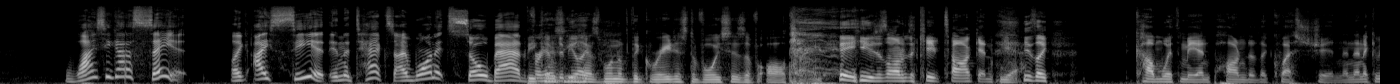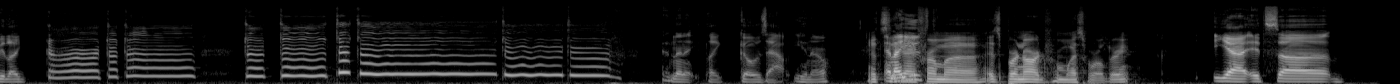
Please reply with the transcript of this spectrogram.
Why's he got to say it? Like, I see it in the text. I want it so bad for him Because to he be like, has one of the greatest voices of all time. you just want him to keep talking. Yeah. He's like, come with me and ponder the question. And then it could be like, and then it like goes out, you know? It's And the I guy used- from uh it's Bernard from Westworld, right? Yeah, it's uh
